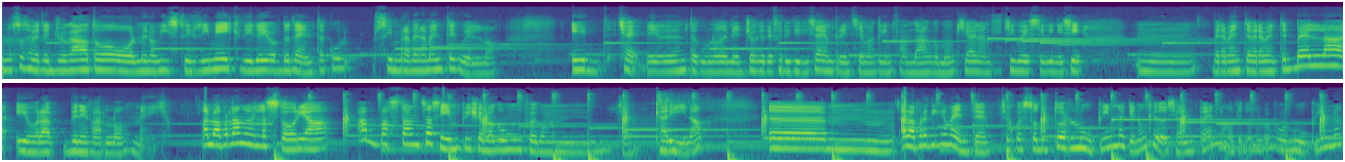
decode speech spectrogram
non so se avete giocato o almeno visto il remake di Day of the Tentacle, sembra veramente quello. E cioè, Day of the Tentacle è uno dei miei giochi preferiti di sempre, insieme a Green Fandango, Monkey Island, tutti questi, quindi sì mm, veramente veramente bella e ora ve ne parlo meglio. Allora, parlando della storia, abbastanza semplice, ma comunque con, cioè, carina. Ehm, allora, praticamente c'è questo dottor Lupin, che non credo sia Lupin, ma credo sia proprio Lupin,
